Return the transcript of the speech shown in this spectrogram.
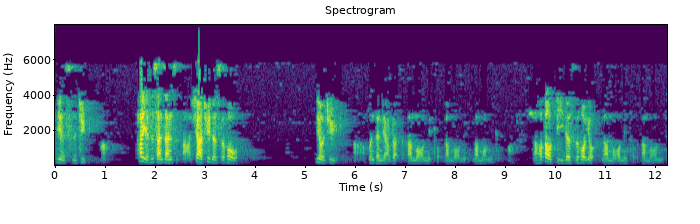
念十句啊。他也是三三四啊，下去的时候六句啊，分成两段，南无阿弥陀，南无阿弥，南无阿弥陀啊。然后到底的时候又南无阿弥陀，南无阿弥陀，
